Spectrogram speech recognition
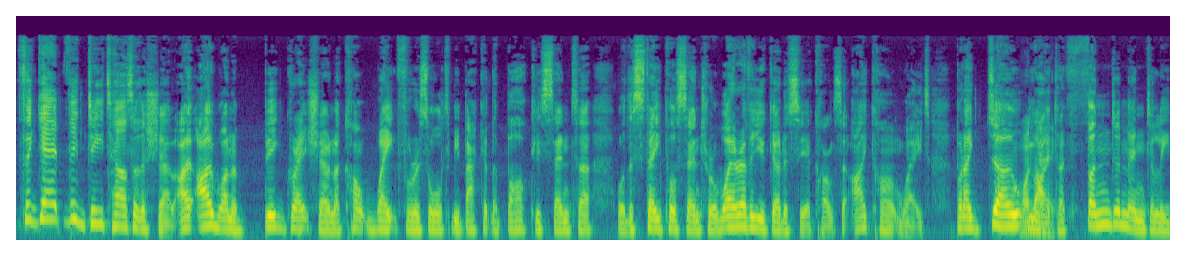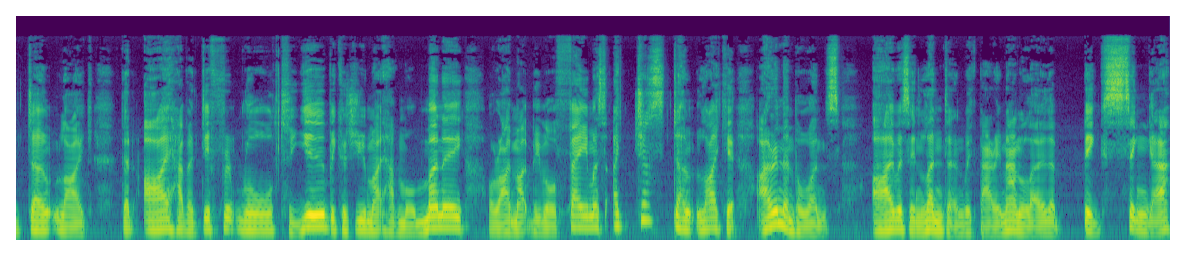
Forget the details of the show. I, I want a big, great show, and I can't wait for us all to be back at the Barclays Centre or the Staples Centre or wherever you go to see a concert. I can't wait. But I don't One like, day. I fundamentally don't like that I have a different rule to you because you might have more money or I might be more famous. I just don't like it. I remember once I was in London with Barry Manilow, the big singer,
